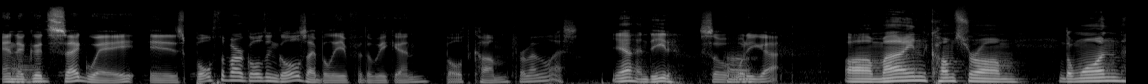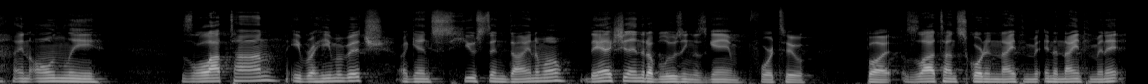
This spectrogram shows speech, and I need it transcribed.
And a good segue is both of our golden goals, I believe, for the weekend, both come from MLS. Yeah, indeed. So what do you got? Uh, mine comes from the one and only Zlatan Ibrahimovic against Houston Dynamo. They actually ended up losing this game 4-2, but Zlatan scored in the ninth in the ninth minute,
